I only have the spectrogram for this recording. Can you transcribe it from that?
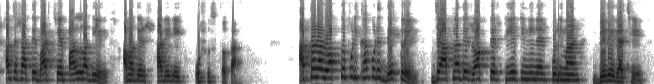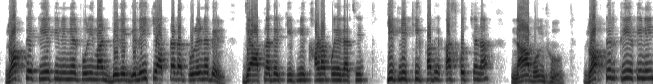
সাথে সাথে বাড়ছে পাল্লা দিয়ে আমাদের শারীরিক অসুস্থতা। আপনারা রক্ত পরীক্ষা করে দেখলেন যে আপনাদের রক্তের ক্রিয়েটিনিনের পরিমাণ বেড়ে গেছে। রক্তে ক্রিয়েটিনিনের পরিমাণ বেড়ে গেলেই কি আপনারা ধরে নেবেন যে আপনাদের কিডনি খারাপ হয়ে গেছে? কিডনি ঠিকভাবে কাজ করছে না? না বন্ধু, রক্তের ক্রিয়েটিনিন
